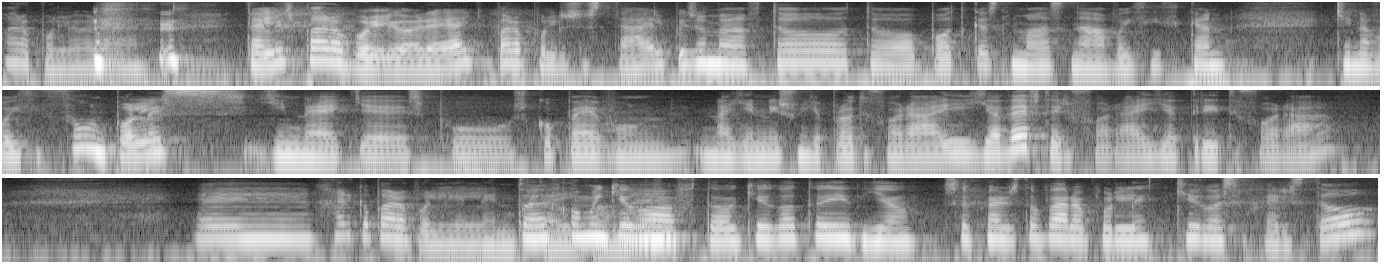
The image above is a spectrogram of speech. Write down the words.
Πάρα πολύ ωραία. τα λες πάρα πολύ ωραία και πάρα πολύ σωστά. Ελπίζω με αυτό το podcast μας να βοηθήθηκαν και να βοηθηθούν πολλές γυναίκες που σκοπεύουν να γεννήσουν για πρώτη φορά ή για δεύτερη φορά ή για τρίτη φορά. Ε, χάρηκα πάρα πολύ, Ελένη. Το εύχομαι και εγώ αυτό και εγώ το ίδιο. Σε ευχαριστώ πάρα πολύ. Και εγώ σε ευχαριστώ.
